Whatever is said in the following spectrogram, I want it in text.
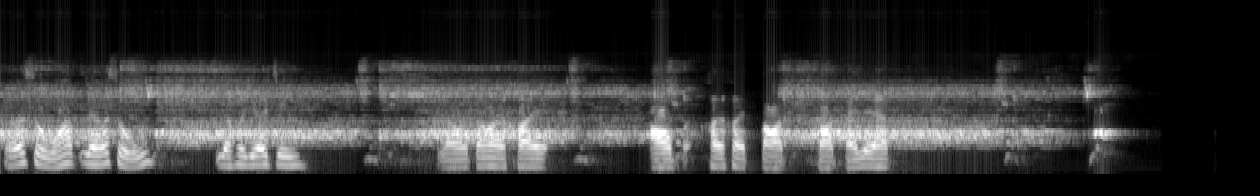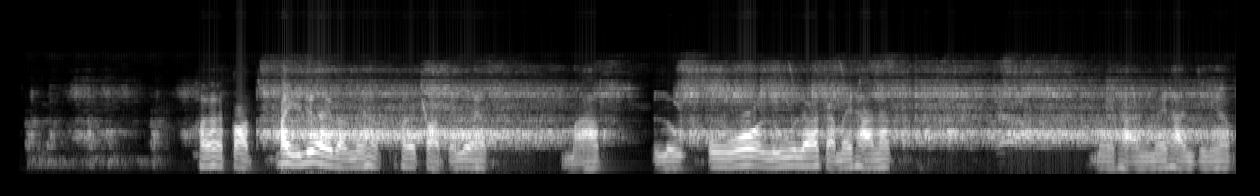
เลือดสูงครับเลือดสูงเลือดเขาเยอะจริง เราต้องค่อยๆเอาค่อยๆตอดตอดไปเรื่อยครับค่อยๆตอดไปเรื่อยแบบนี้ครับค่อยๆตอดไปเรื่อยครับมาครับรู้โอ้รู้แล้วแต่ไม่ทันครับ ไม่ทันไม่ทันจริงครับ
